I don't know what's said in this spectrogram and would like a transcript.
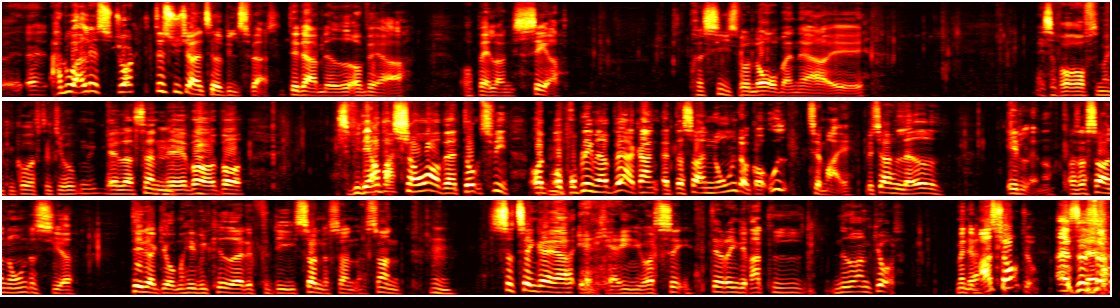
Har du aldrig struck? Det synes jeg altid er vildt svært. Det der med at være... At balancere præcis, hvornår man er... Øh, altså, hvor ofte man kan gå efter joken, ikke? Eller sådan, mm. øh, hvor... hvor Altså, fordi det er jo bare sjovere at være et dumt svin. Og, mm. og problemet er hver gang, at der så er nogen, der går ud til mig, hvis jeg har lavet et eller andet, og der så er nogen, der siger, det der gjorde mig helt vildt ked af det, fordi sådan og sådan og sådan. Mm. Så tænker jeg, ja, det kan jeg egentlig godt se. Det er da egentlig ret nederen gjort. Men det er Ja. meget sjovt jo. Altså, ja. så,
